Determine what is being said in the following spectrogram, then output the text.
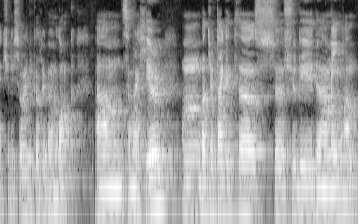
actually, sorry, because we're going long, um, somewhere here, um, but your target uh, should be the main one,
